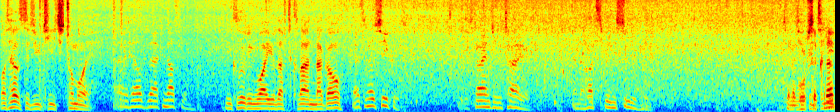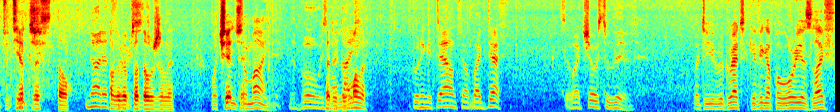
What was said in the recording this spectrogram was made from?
What else did you teach Tomoe, I held back nothing. including why you left Clan Nagao? That's no secret. It was time to retire, and the hot spring suited me. Це не був секрет, to як ви став. Not at Але ви first. продовжили. What changed your mind? The bow is my life. Передумали? Putting it down felt like death, so I chose to live. But do you regret giving up a warrior's life?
